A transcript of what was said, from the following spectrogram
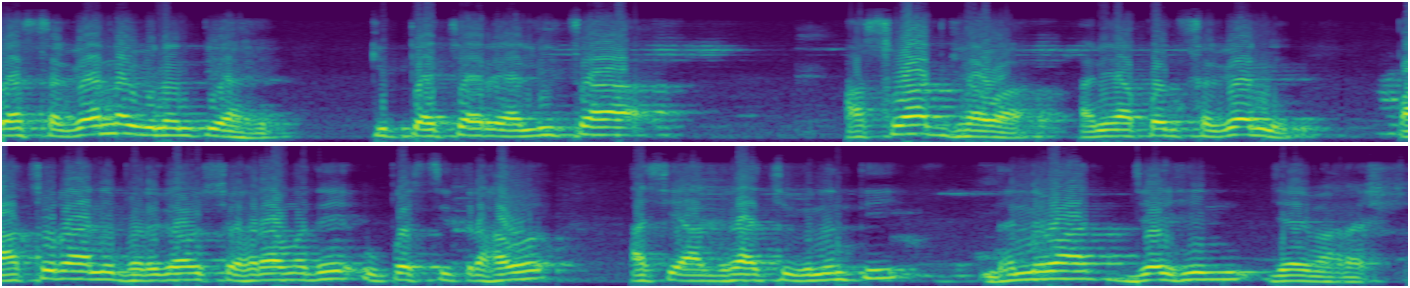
या सगळ्यांना विनंती आहे की त्याच्या रॅलीचा आस्वाद घ्यावा आणि आपण सगळ्यांनी पाचोरा आणि भडगाव शहरामध्ये उपस्थित राहावं अशी आग्रहाची विनंती. धन्यवाद. जय हिंद. जय महाराष्ट्र.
